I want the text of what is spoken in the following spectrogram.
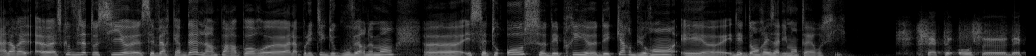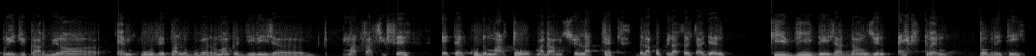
Alors, euh, est-ce que vous êtes aussi euh, sévère qu'Abdel hein, par rapport euh, à la politique du gouvernement et cette hausse des prix des carburants et, des denrées alimentaires aussi? Cette hausse des prix du carburant imposée par le gouvernement que dirige Matra Succès est un coup de marteau, madame, sur la tête de la population tchadienne qui vit déjà dans une extrême pauvreté.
